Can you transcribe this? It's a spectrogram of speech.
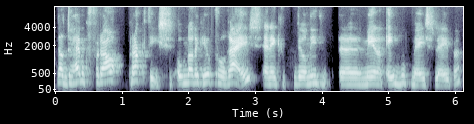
dat heb ik vooral praktisch, omdat ik heel veel reis en ik wil niet uh, meer dan één boek meeslepen.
